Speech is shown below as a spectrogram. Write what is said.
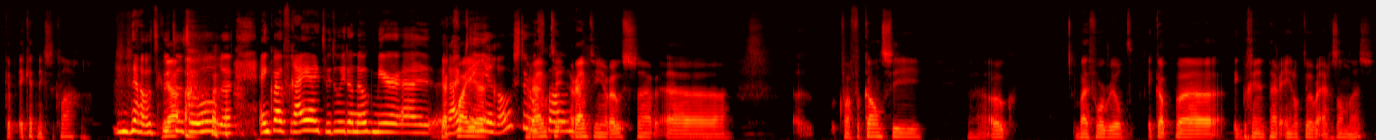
ik heb, ik heb niks te klagen. Nou, wat goed Ja. om te horen. En qua vrijheid bedoel je dan ook meer qua ruimte in je- rooster? of Ruimte, gewoon... ruimte in je rooster. qua vakantie ook. Bijvoorbeeld, ik, heb, ik begin per 1 oktober ergens anders.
